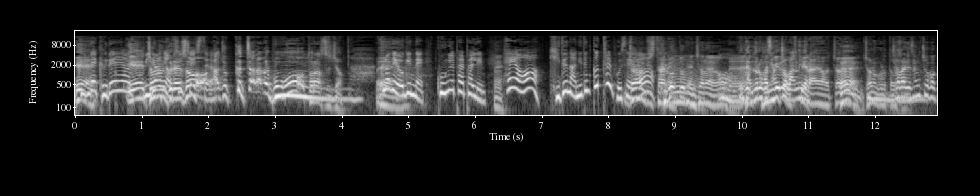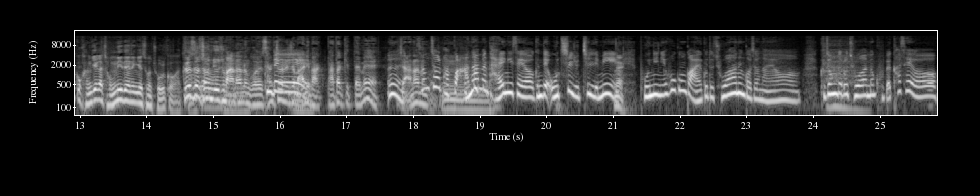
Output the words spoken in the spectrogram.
근데 그래야 미련이 저는 없을 그래서 수 있어요. 음. 아주 끝자락을 보고 돌아서죠. 그런데 예. 여기 있네. 0188님. 네. 해요. 기든 아니든 끝을 보세요. 저랑 비슷하네. 그것도 괜찮아요. 어. 네. 근데 그러고 상처 받는 게 나아요. 저는 저는 그렇다고 차라리 생각해요. 상처 받고 관계가 정리되는 게전 좋을 것 같아요. 그래서 전 요즘 안 하는 거예요. 상처를 이제 많이 받, 받았기 때문에 응, 이제 안 하는 상처를 거예요. 받고 안 하면 다행이세요. 근데 5767님이 네. 본인이 혹은 거 알고도 좋아하는 거잖아요. 그 정도로 좋아하면 고백하세요.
